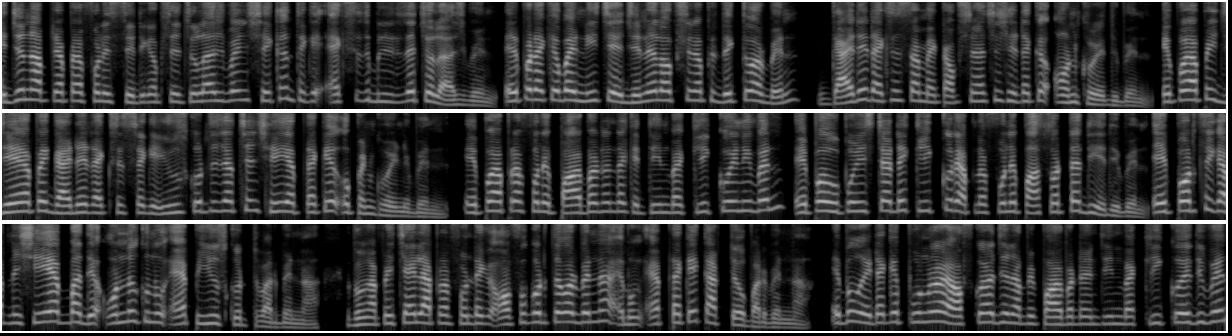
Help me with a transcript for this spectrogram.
এই জন্য আপনি আপনার ফোনের সেটিং অপশনে চলে আসবেন, সেখান থেকে অ্যাক্সেসিবিলিটিতে চলে আসবেন। এরপর একেবারে নিচে জেনারেল অপশন আপনি দেখতে পারবেন গাইডেড অ্যাক্সেস নামে একটা অপশন আছে, সেটাকে অন করে দিবেন। এরপর আপনি যে অ্যাপে গাইডেড অ্যাক্সেসটাকে ইউজ করতে যাচ্ছেন, সেই অ্যাপটাকে ওপেন করে নেবেন। এরপর আপনার ফোনে পাওয়ার বাটনটাকে তিনবার ক্লিক করে নেবেন। এরপর উপর স্টার্টে ক্লিক করে আপনার ফোনে পাসওয়ার্ডটা দিয়ে দিবেন। এরপর থেকে আপনি সেই অ্যাপ বাদে অন্য কোনো অ্যাপ ইউজ করতে পারবেন না। এবং আপনি চাইলে আপনার ফোনটাকে অফও করতে পারবেন না এবং অ্যাপটাকে কাটতেও পারবেন না। এবং এটাকে পুনরায় অফ করার জন্য আপনি পাওয়ার বাটনে তিনবার ক্লিক করে দিবেন।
